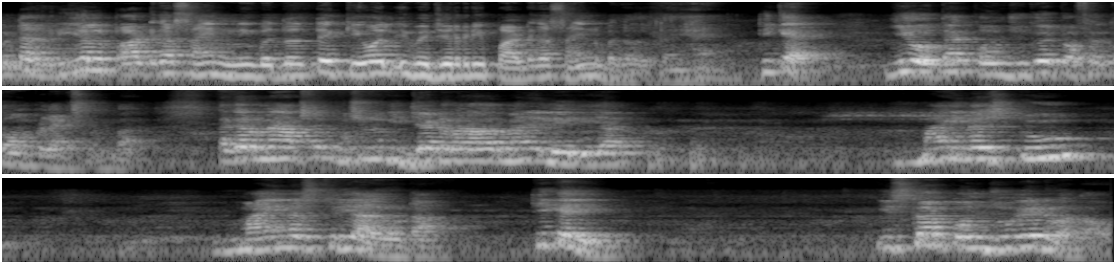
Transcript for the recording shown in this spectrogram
बेटा रियल पार्ट का साइन नहीं बदलते, केवल इमेजिनरी पार्ट का साइन बदलते हैं। ठीक है? ये होता है conjugate of a complex number अगर मैं आपसे पूछ लूँ कि जेड बराबर मैंने ले लिया minus two minus three iota ठीक है जी? इसका कॉन्जुगेट बताओ।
